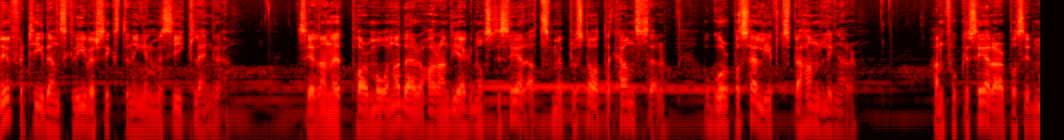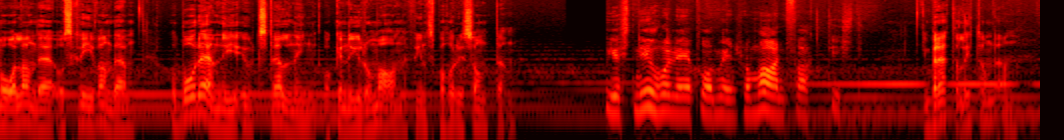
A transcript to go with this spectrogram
Nu för tiden skriver Sixten ingen musik längre. Sedan ett par månader har han diagnostiserats med prostatacancer och går på cellgiftsbehandlingar. Han fokuserar på sitt målande och skrivande och både en ny utställning och en ny roman finns på horisonten. Just nu håller jag på med en roman faktiskt. Berätta lite om den.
